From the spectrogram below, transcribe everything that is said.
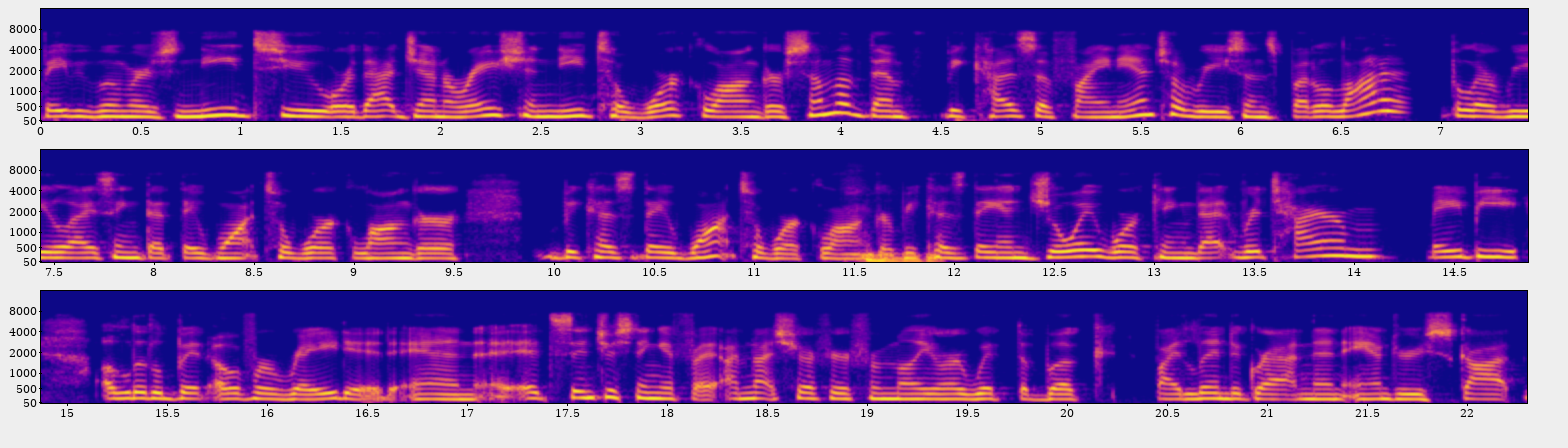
baby boomers need to, or that generation need to work longer, some of them because of financial reasons, but a lot of people are realizing that they want to work longer because they want to work longer, hmm. because they enjoy working, that retirement maybe a little bit overrated. And it's interesting if I'm not sure if you're familiar with the book by Linda Gratton and Andrew Scott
